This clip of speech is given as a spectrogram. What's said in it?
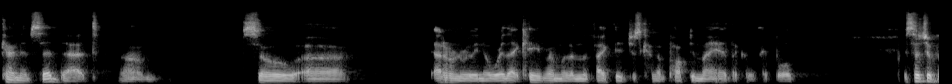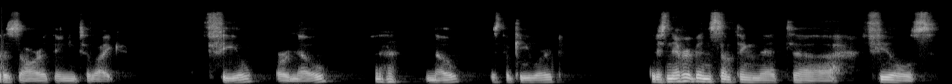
kind of said that. Um, so uh, I don't really know where that came from, than the fact that it just kind of popped in my head like a light bulb. It's such a bizarre thing to like feel or know. know is the key word. But it's never been something that uh, feels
